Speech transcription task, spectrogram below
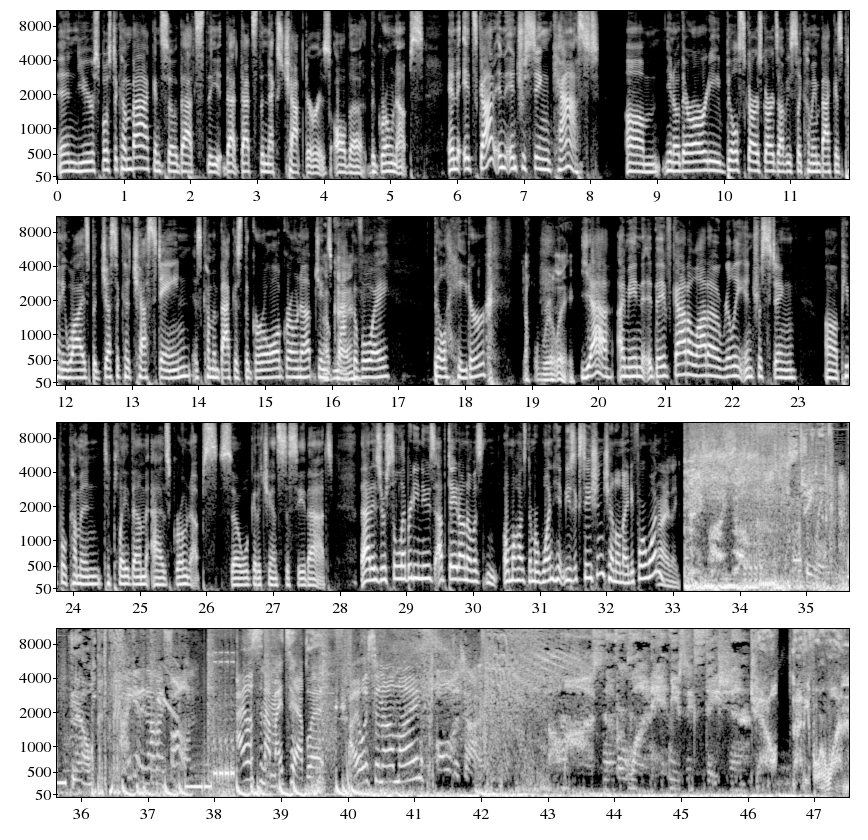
and you're supposed to come back. And so that's the that that's the next chapter is all the the grown ups. And it's got an interesting cast. Um, you know, they're already Bill Skarsgård's obviously coming back as Pennywise, but Jessica Chastain is coming back as the girl all grown up. James Okay. McAvoy, Bill Hader. oh, really? Yeah, I mean, they've got a lot of really interesting uh, people come in to play them as grown-ups. So we'll get a chance to see that. That is your celebrity news update on almost omaha's number one hit music station channel 94.1 all right thanks. Streaming. Now. I get it on my phone. I listen on my tablet. I listen online. All the time. Omaha's number one hit music station. Channel 94.1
